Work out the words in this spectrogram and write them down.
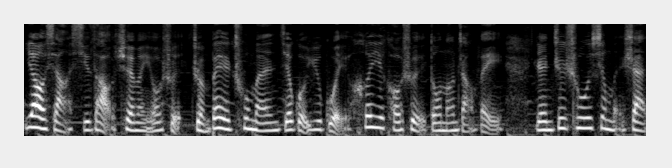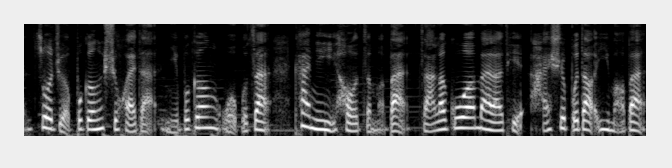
要想洗澡却没有水，准备出门结果遇鬼，喝一口水都能长肥。人之初性本善，作者不更是坏蛋。你不更我不赞，看你以后怎么办？砸了锅卖了铁，还是不到一毛半。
